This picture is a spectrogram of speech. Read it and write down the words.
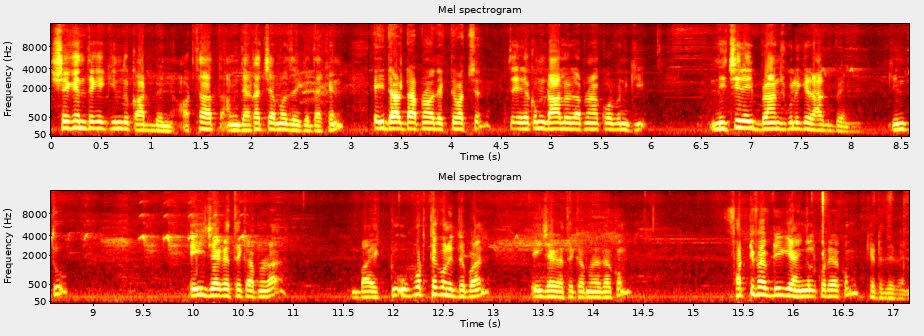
সেখান থেকে কিন্তু কাটবেন। অর্থাৎ আমি দেখাচ্ছি আপনাদেরকে দেখেন। এই ডালটা আপনারা দেখতে পাচ্ছেন। তো এরকম ডাল হলে আপনারা করবেন কি? নিচের এই ব্রাঞ্চগুলিকে রাখবেন। কিন্তু এই জায়গা থেকে আপনারা বা একটু উপর থেকেও নিতে পারেন। এই জায়গা থেকে আপনারা এরকম ফর্টি ফাইভ ডিগ্রি অ্যাঙ্গেল করে এরকম কেটে দেবেন।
